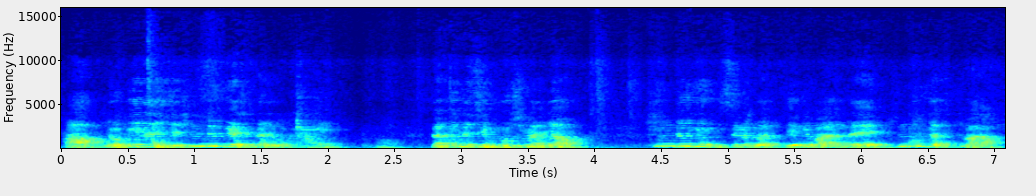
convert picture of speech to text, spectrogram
아 여기는 이제 힌두교의 색깔이 좀 강해. 어. 그러니까 근데 지금 보시면요. 힌두교 이슬람교가 되게 많은데 힌두교가 특히 많아.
